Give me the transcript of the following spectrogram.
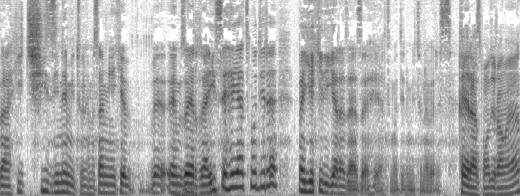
و هیچ چیزی نمی‌تونه. مثلا میگه که به امضای رئیس هیئت مدیره و یکی دیگر از اعضای هیئت مدیره می‌تونه برسه. غیر از مدیر عامل؟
